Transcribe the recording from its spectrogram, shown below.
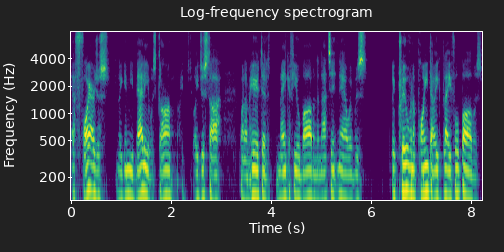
a fire just like in my belly, it was gone. I, I just thought, well, I'm here to make a few bob, and then that's it. Now it was like proving a point that I could play football was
